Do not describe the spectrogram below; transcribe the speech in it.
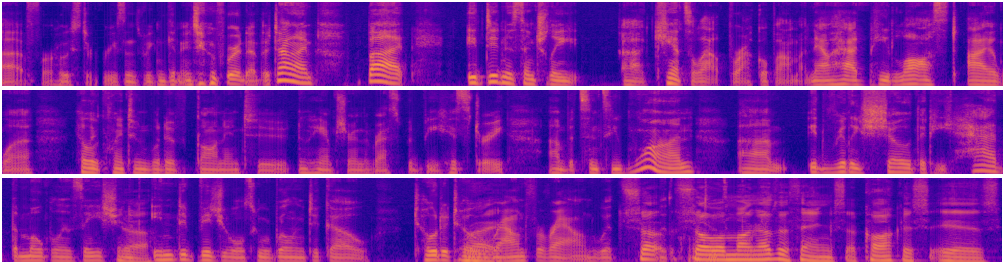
uh, for a host of reasons we can get into for another time, but it didn't essentially uh, cancel out Barack Obama. Now, had he lost Iowa, Hillary Clinton would have gone into New Hampshire and the rest would be history. Um, but since he won, um, it really showed that he had the mobilization yeah. of individuals who were willing to go toe to toe, round for round with. So, with so among other things, a caucus is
